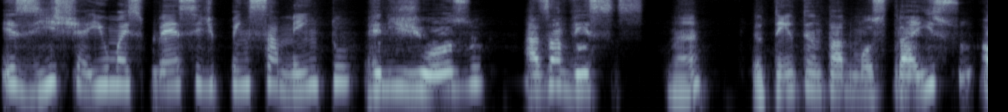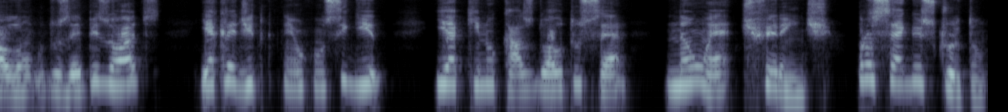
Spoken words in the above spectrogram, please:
existe aí uma espécie de pensamento religioso às avessas, né? Eu tenho tentado mostrar isso ao longo dos episódios e acredito que tenho conseguido, e aqui no caso do Althusser não é diferente. Prossegue o Scruton.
